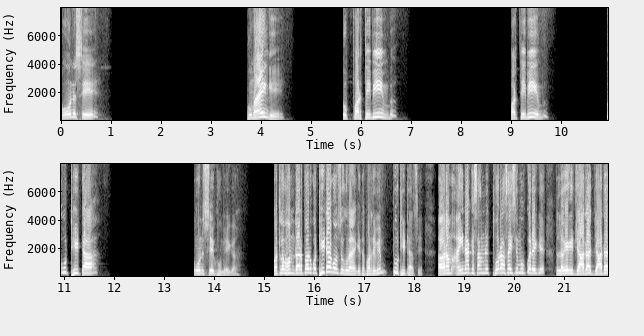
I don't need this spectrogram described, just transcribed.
कोण से? घुमाएँगे तो प्रतिबिंब प्रतिबिंब, टू थीटा कोण से घूमेगा? मतलब हम दर्पण को ठीठा कौन से घुमाएँगे? तो प्रतिबिंब टू ठीठा से। अगर हम आईना के सामने थोड़ा सा इसे मूव करेंगे तो लगेगा ज़्यादा ज़्यादा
